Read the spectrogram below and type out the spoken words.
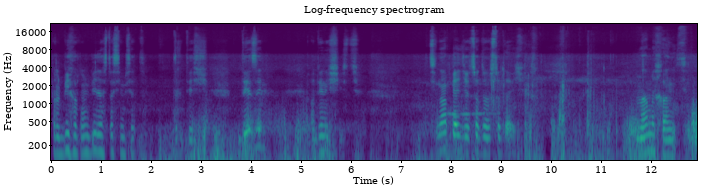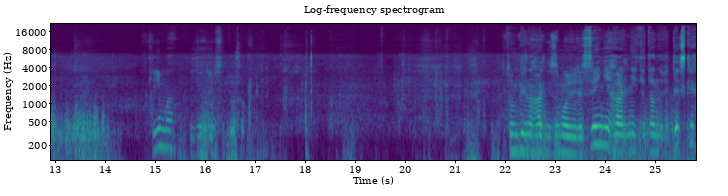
Пробіг автомобіля 173 тисячі. Дизель 1,6. Ціна 5999. На механіці. Кліма, підігрів сидушок. Автомобіль на гарній зимовій резині, гарні титанові диски.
